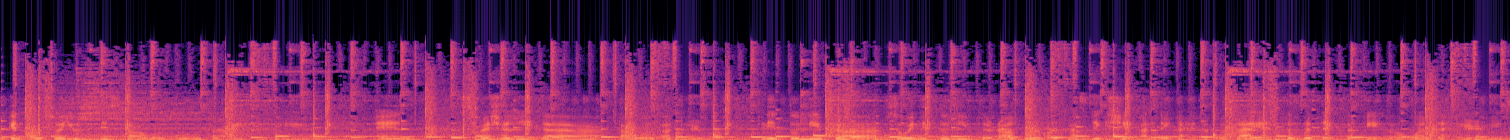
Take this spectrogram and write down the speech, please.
We can also use this towel to dry her hair and especially the towel at her. We need to leave the so we need to leave the rubber or plastic sheet under the head of the client to protect the pillow while the hair is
